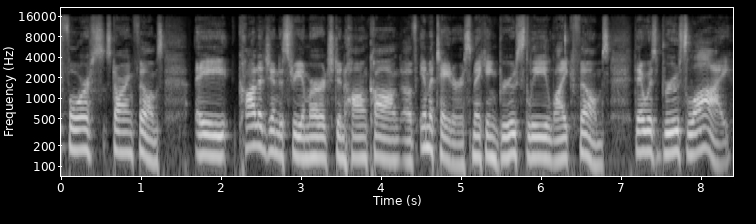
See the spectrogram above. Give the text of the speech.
four starring films, a cottage industry emerged in Hong Kong of imitators making Bruce Lee like films. There was Bruce Lai,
